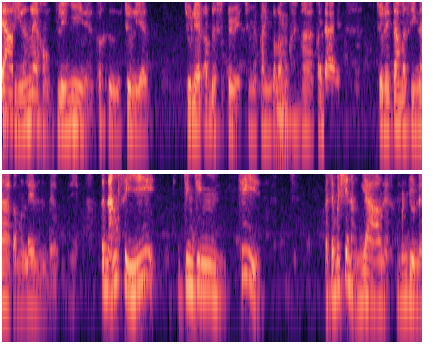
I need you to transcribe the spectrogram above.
ยาวสีเรื่องแรกของฟลินี่เนี่ยก็คือจูเลียต Juliet of the Spirits ใช่ไหมพันเก้าร้อยหกสิบห้าก็ได้จูเลียตามาซีนากับมาเล่นเหมือนเดิมเนี่ยแต่หนังสีจริง ๆที่อาจจะไม่ใช่หนังยาวเนี่ย มันอยู่ใน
